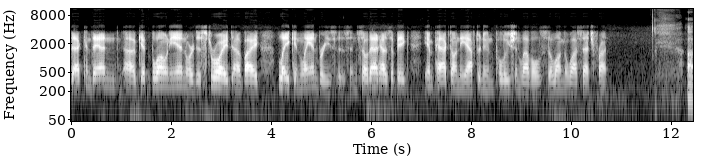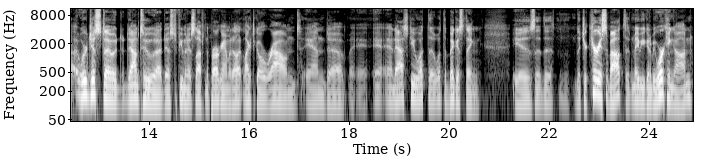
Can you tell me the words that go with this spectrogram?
that can then uh, get blown in or destroyed uh, by lake and land breezes. And so that has a big impact on the afternoon pollution levels along the Wasatch Front. Uh, we're just uh, down to uh, just a few minutes left in the program, and I'd like to go around and uh, and ask you what the what the biggest thing is the, that you're curious about that maybe you're going to be working on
